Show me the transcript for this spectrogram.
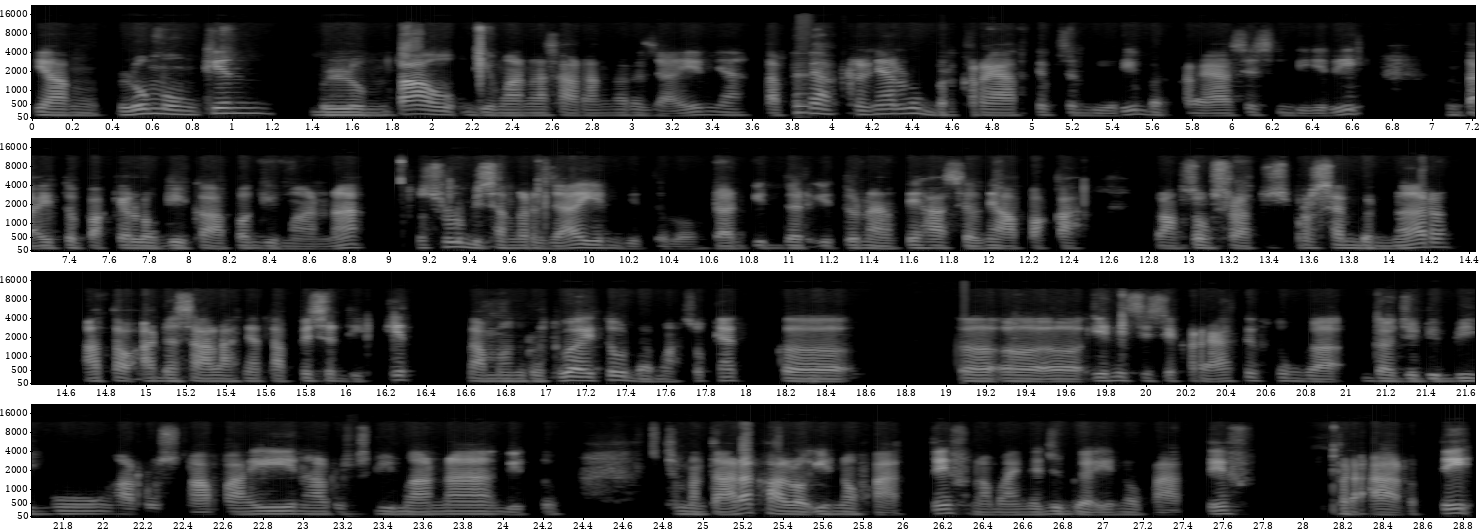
yang lu mungkin belum tahu gimana cara ngerjainnya, tapi akhirnya lu berkreatif sendiri, berkreasi sendiri, entah itu pakai logika apa gimana, terus lu bisa ngerjain gitu loh. Dan either itu nanti hasilnya apakah langsung 100% benar atau ada salahnya tapi sedikit. Nah menurut gua itu udah masuknya ke ke uh, ini sisi kreatif tuh nggak nggak jadi bingung harus ngapain harus gimana gitu sementara kalau inovatif namanya juga inovatif berarti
